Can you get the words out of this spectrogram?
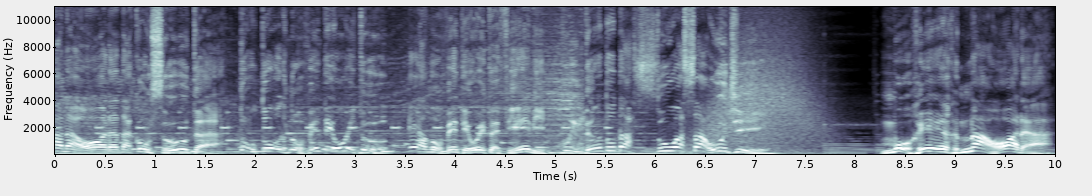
Tá na hora da consulta. Doutor 98. É a 98 FM cuidando da sua saúde. Morrer na hora.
